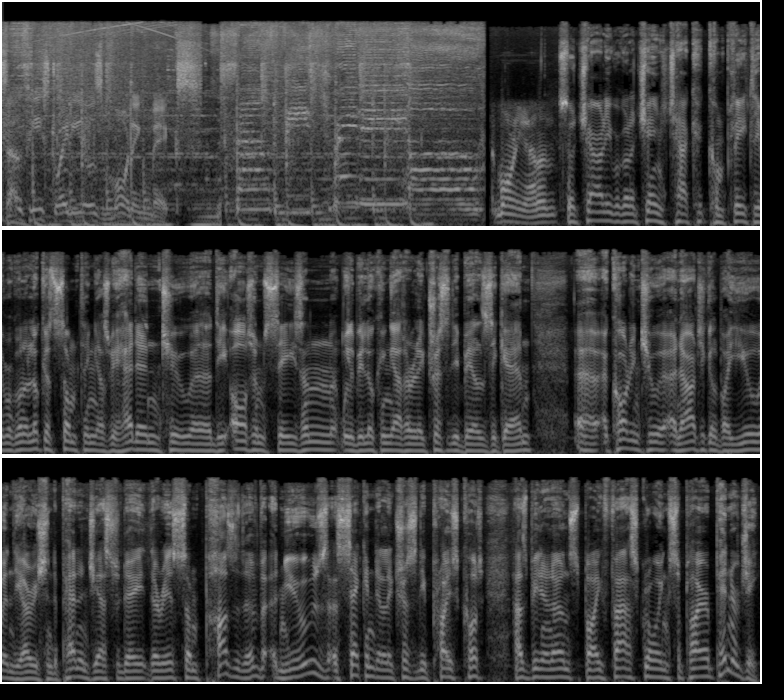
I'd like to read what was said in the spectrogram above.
Southeast Radio's morning mix. Southeast Radio. Good morning, Alan. So, Charlie, we're going to change tack completely. We're going to look at something as we head into uh, the autumn season. We'll be looking at our electricity bills again. Uh, according to an article by you in the Irish Independent yesterday, there is some positive news. A second electricity price cut has been announced by fast growing supplier Pinergy.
